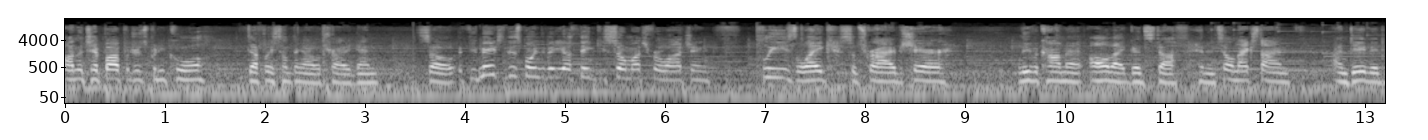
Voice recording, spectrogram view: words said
on the tip up, which was pretty cool. Definitely something I will try again. So if you've made it to this point in the video, thank you so much for watching. Please like, subscribe, share, leave a comment, all that good stuff. And until next time, I'm David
